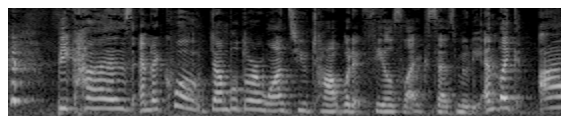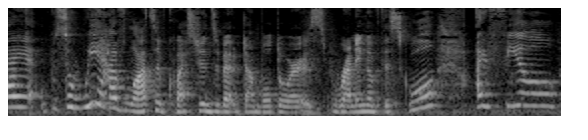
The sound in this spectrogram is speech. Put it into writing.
because, and I quote, Dumbledore wants you taught what it feels like, says Moody. And like, I, so we have lots of questions about Dumbledore's running of the school. I feel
